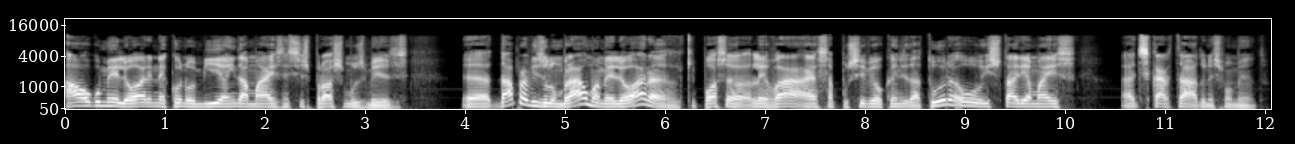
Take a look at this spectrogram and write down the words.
algo melhore na economia ainda mais nesses próximos meses. Uh, dá para vislumbrar uma melhora que possa levar a essa possível candidatura ou isso estaria mais uh, descartado nesse momento?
